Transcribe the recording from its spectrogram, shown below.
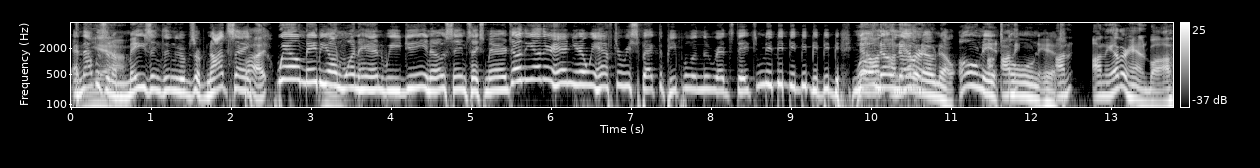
And that was an amazing thing to observe. Not saying, But- well, maybe on one hand we do, you know, same sex marriage. On the other hand, you know, we have to respect the people in the red states. No, on- no, on no, other- no, no. Own it. on the- own it. On, on the other hand, Bob,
